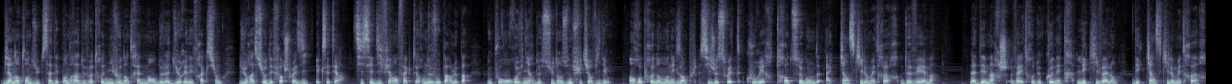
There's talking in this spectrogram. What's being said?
Bien entendu, ça dépendra de votre niveau d'entraînement, de la durée des fractions, du ratio d'effort choisi, etc. Si ces différents facteurs ne vous parlent pas, nous pourrons revenir dessus dans une future vidéo. En reprenant mon exemple, si je souhaite courir 30 secondes à 15 km h de VMA, la démarche va être de connaître l'équivalent des 15 km h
